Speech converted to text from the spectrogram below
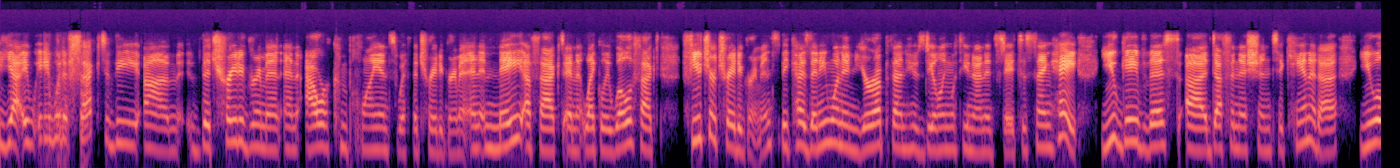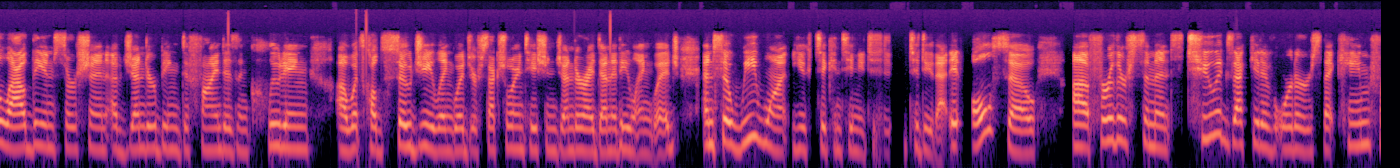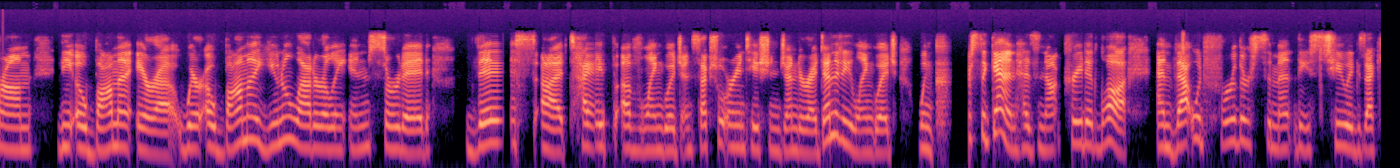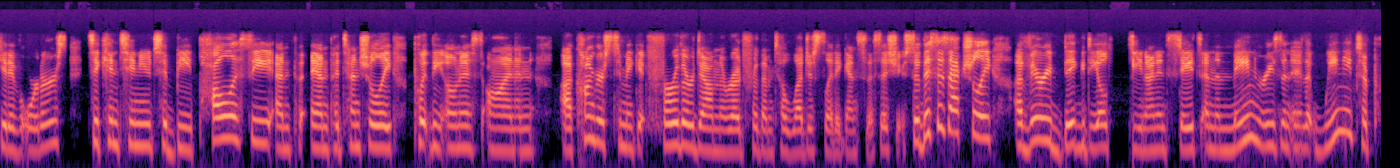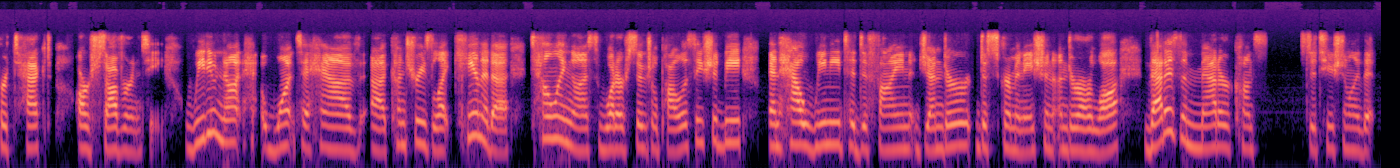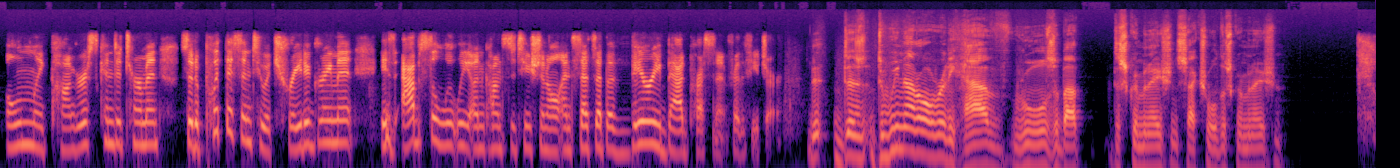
Yeah, it, it would affect the um, the trade agreement and our compliance with the trade agreement, and it may affect, and it likely will affect future trade agreements because anyone in Europe then who's dealing with the United States is saying, "Hey, you gave this uh, definition to Canada. You allowed the insertion of gender being defined as including uh, what's called SOGI language or sexual orientation, gender identity language, and so we want you to continue to to do that." It also uh, further cements two executive orders that came from the Obama era, where Obama unilaterally inserted this uh, type of language and sexual orientation, gender identity language when again, has not created law. And that would further cement these two executive orders to continue to be policy and, and potentially put the onus on uh, Congress to make it further down the road for them to legislate against this issue. So this is actually a very big deal to the United States. And the main reason is that we need to protect our sovereignty. We do not ha- want to have uh, countries like Canada telling us what our social policy policy should be and how we need to define gender discrimination under our law. That is a matter constitutionally that only Congress can determine. So to put this into a trade agreement is absolutely unconstitutional and sets up a very bad precedent for the future. Does do we not already have rules about discrimination, sexual discrimination?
